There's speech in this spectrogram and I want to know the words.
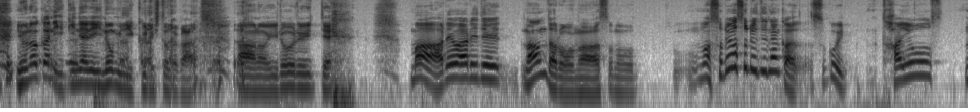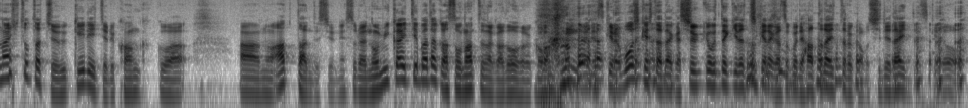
夜中にいきなり飲みに来る人とかあのいろいろいて。まああれはあれでなんだろうなそのまあそれはそれでなんかすごい多様な人たちを受け入れてる感覚はあのあったんですよね、それは飲み会って場だからそうなってたのかどうなのか分かんないですけど、もしかしたらなんか宗教的な力がそこで働いてたのかもしれないんですけど、だか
